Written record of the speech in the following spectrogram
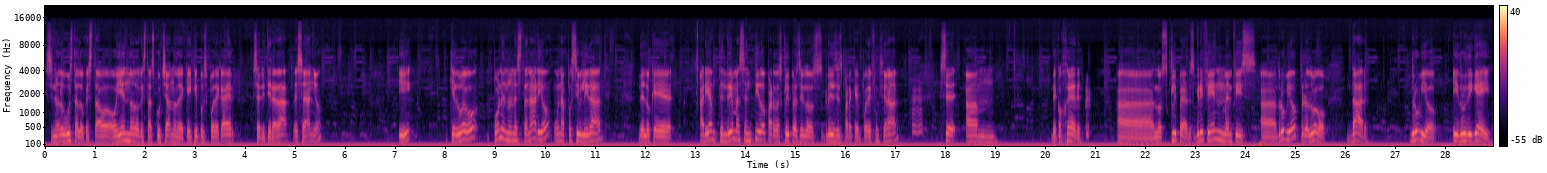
si no le gusta lo que está oyendo, lo que está escuchando, de qué equipos puede caer, se retirará ese año. Y que luego ponen un escenario, una posibilidad de lo que haría, tendría más sentido para los Clippers y los Grizzlies para que pueda funcionar. Se, de coger a los Clippers Griffin, Memphis a Drubio, pero luego dar Drubio y Rudy Gay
